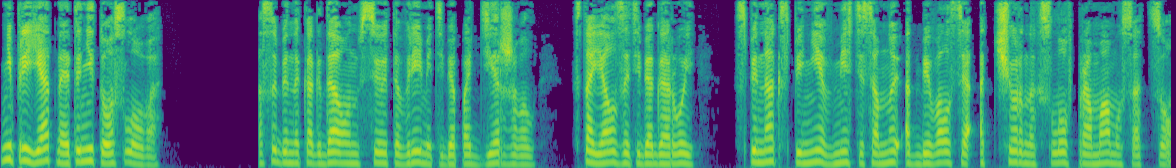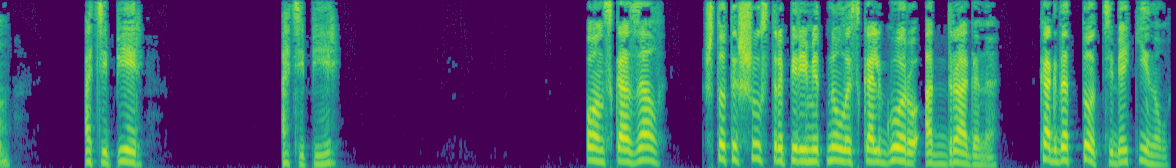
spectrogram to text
Неприятно это не то слово. Особенно, когда он все это время тебя поддерживал, стоял за тебя горой, спина к спине вместе со мной отбивался от черных слов про маму с отцом. А теперь... А теперь... Он сказал, что ты шустро переметнулась к Альгору от Драгона, когда тот тебя кинул,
